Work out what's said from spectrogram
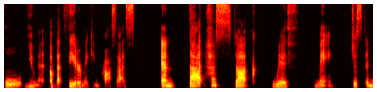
whole unit of that theater making process. And that has stuck with me, just in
